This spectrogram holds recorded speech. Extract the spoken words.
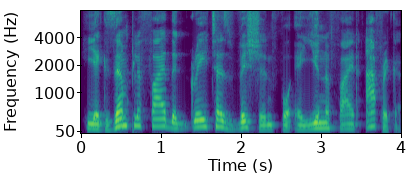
he exemplified the greatest vision for a unified Africa.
